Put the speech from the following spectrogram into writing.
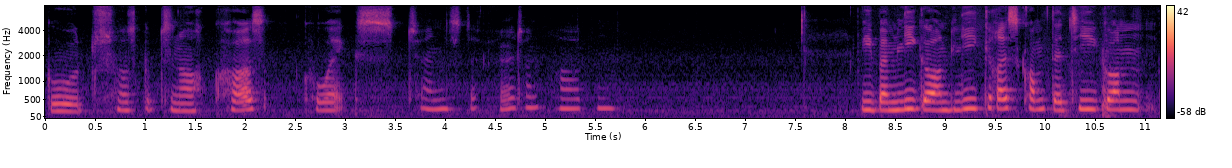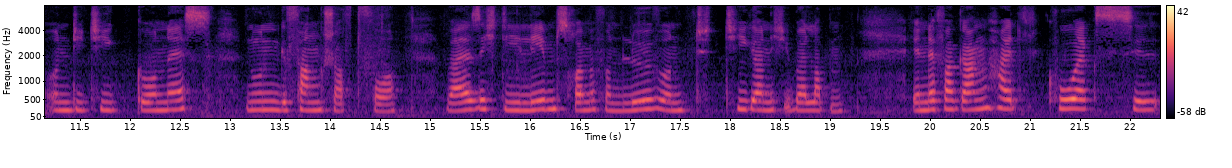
Gut, was gibt's noch? Cos der Elternarten. Wie beim Liga und Ligres kommt der Tigon und die Tigones nun in Gefangenschaft vor, weil sich die Lebensräume von Löwe und Tiger nicht überlappen. In der Vergangenheit koexistierte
